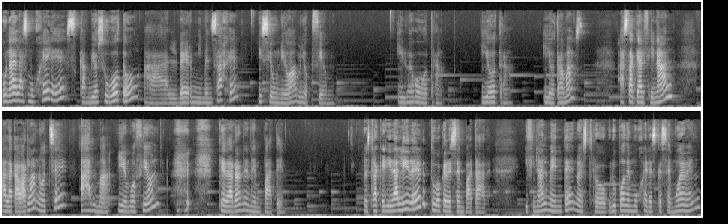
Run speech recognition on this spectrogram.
Una de las mujeres cambió su voto al ver mi mensaje y se unió a mi opción. Y luego otra, y otra, y otra más, hasta que al final, al acabar la noche, alma y emoción quedaron en empate. Nuestra querida líder tuvo que desempatar y finalmente nuestro grupo de mujeres que se mueven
